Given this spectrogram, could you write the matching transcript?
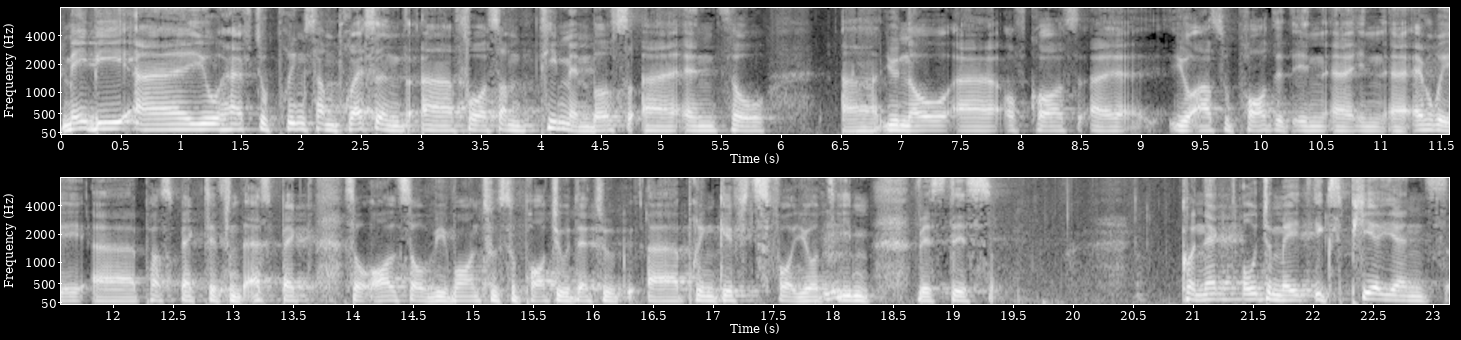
Maybe uh, you have to bring some present uh, for some team members, uh, and so uh, you know, uh, of course, uh, you are supported in in every perspective and aspect. So also, we want to support you that to bring gifts for your team with this connect, automate, experience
